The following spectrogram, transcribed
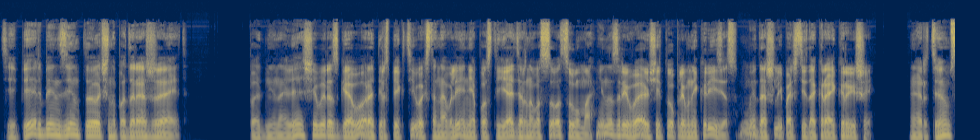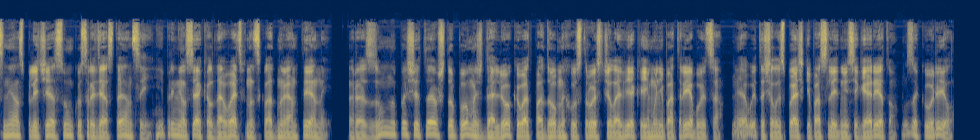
«Теперь бензин точно подорожает». Под ненавязчивый разговор о перспективах становления постядерного социума и назревающий топливный кризис мы дошли почти до края крыши. Артем снял с плеча сумку с радиостанцией и принялся колдовать над складной антенной, разумно посчитав, что помощь далекого от подобных устройств человека ему не потребуется. Я вытащил из пачки последнюю сигарету, закурил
